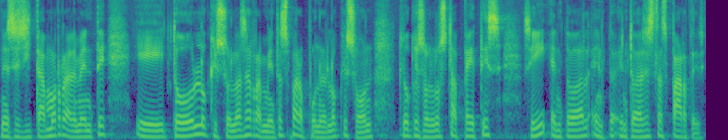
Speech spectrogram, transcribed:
necesitamos realmente eh, todo lo que son las herramientas para poner lo que son, lo que son los tapetes, ¿sí? En, en todas estas partes.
